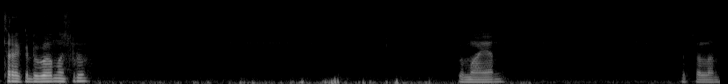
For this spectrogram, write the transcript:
strike kedua mas bro. Lumayan. Kecolan.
